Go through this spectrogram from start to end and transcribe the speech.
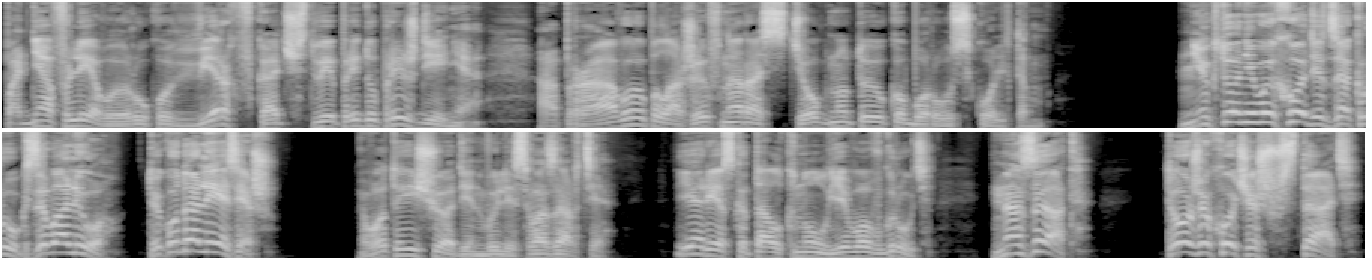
подняв левую руку вверх в качестве предупреждения, а правую положив на расстегнутую кобуру с кольтом. «Никто не выходит за круг, завалю! Ты куда лезешь?» Вот и еще один вылез в азарте. Я резко толкнул его в грудь. «Назад! Тоже хочешь встать?»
